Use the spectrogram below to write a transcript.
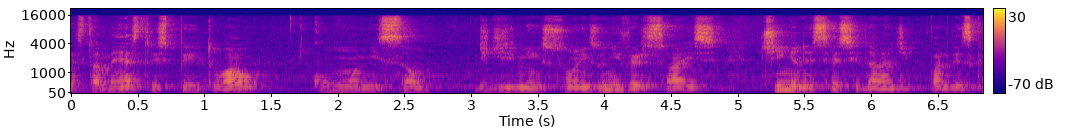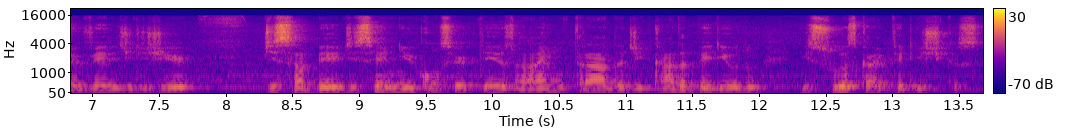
Esta mestra espiritual, com uma missão de dimensões universais, tinha necessidade, para descrever e dirigir, de saber discernir com certeza a entrada de cada período e suas características.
